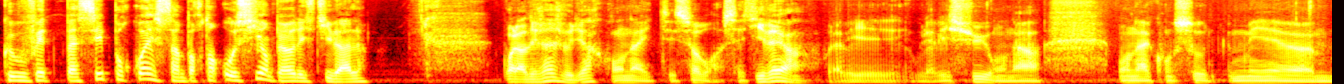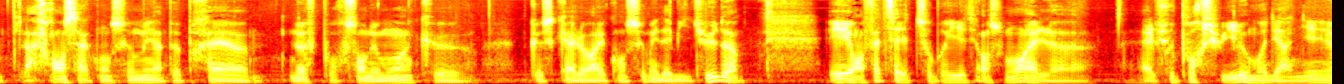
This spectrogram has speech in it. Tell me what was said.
que vous faites passer. Pourquoi est-ce important aussi en période estivale? Bon alors déjà, je veux dire qu'on a été sobre cet hiver. Vous l'avez, su, on a, on a consommé. Euh, la France a consommé à peu près 9% euh, de moins que que ce qu'elle aurait consommé d'habitude. Et en fait, cette sobriété en ce moment, elle, euh, elle se poursuit. Le mois dernier,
